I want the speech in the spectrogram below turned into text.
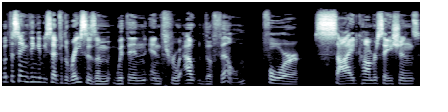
But the same thing can be said for the racism within and throughout the film for side conversations,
